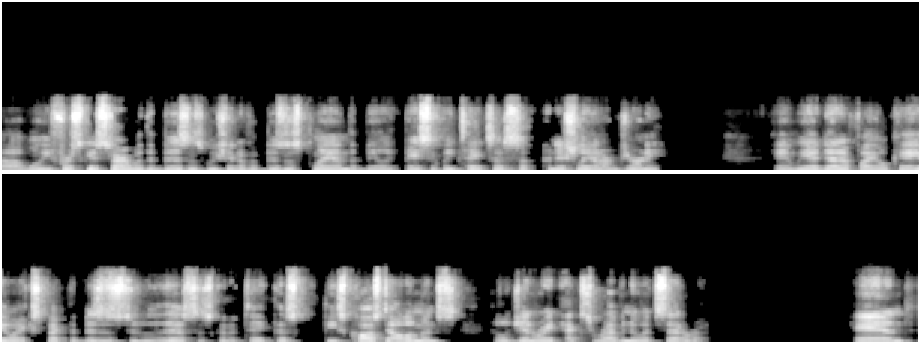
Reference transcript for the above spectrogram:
Uh, when we first get started with the business, we should have a business plan that basically takes us initially on our journey and we identify, okay, I expect the business to do this. It's going to take this these cost elements. It'll generate X revenue, et cetera. And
